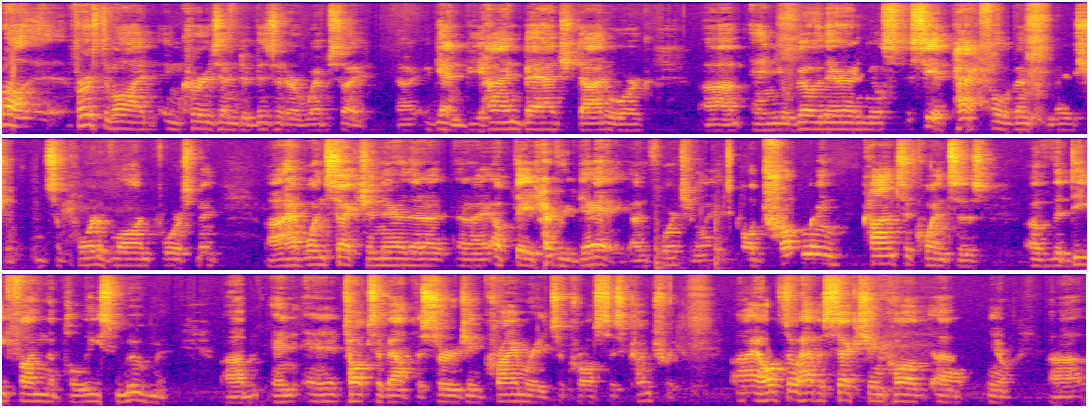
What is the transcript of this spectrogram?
Well, first of all, I'd encourage them to visit our website. Uh, again, behindbadge.org. Uh, and you'll go there and you'll see it packed full of information in support of law enforcement I have one section there that I, that I, update every day, unfortunately. It's called Troubling Consequences of the Defund the Police Movement. Um, and, and it talks about the surge in crime rates across this country. I also have a section called, uh, you know, uh,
